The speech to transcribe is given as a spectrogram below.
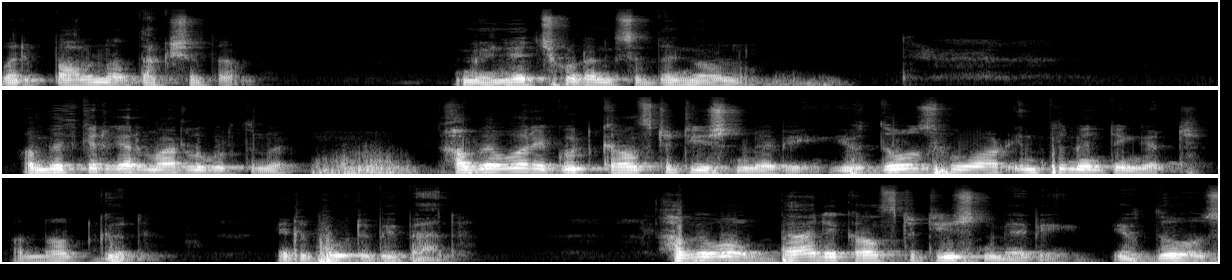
వారి పాలనా దక్షత మేము నేర్చుకోవడానికి సిద్ధంగా ఉన్నాం. అంబేద్కర్ గారి మాటలు గుర్తున్నాయి. However a good constitution may be if those who are implementing it are not good it will prove to be bad however bad a constitution may be, if those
